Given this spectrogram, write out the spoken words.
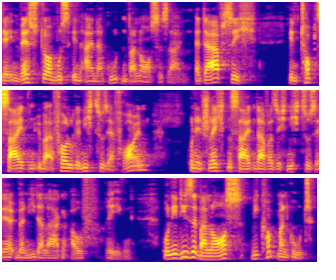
der Investor muss in einer guten Balance sein. Er darf sich in Top-Zeiten über Erfolge nicht zu sehr freuen und in schlechten Zeiten darf er sich nicht zu sehr über Niederlagen aufregen. Und in diese Balance, wie kommt man gut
